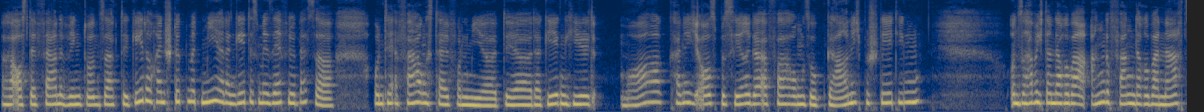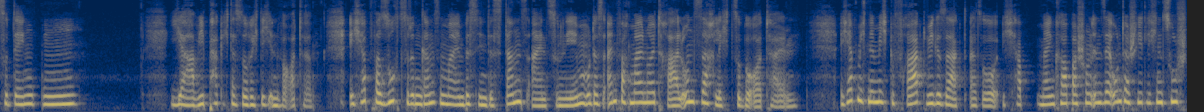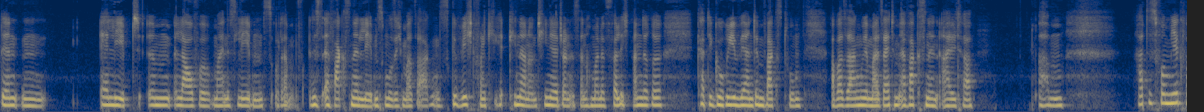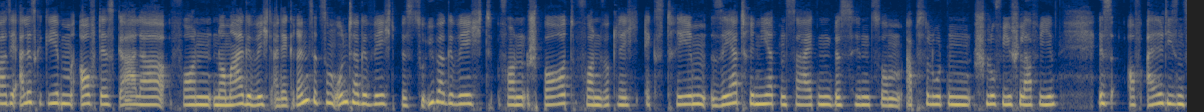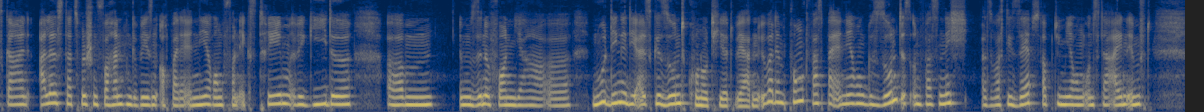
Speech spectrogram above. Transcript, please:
aus der Ferne winkte und sagte, geh doch ein Stück mit mir, dann geht es mir sehr viel besser. Und der Erfahrungsteil von mir, der dagegen hielt, oh, kann ich aus bisheriger Erfahrung so gar nicht bestätigen. Und so habe ich dann darüber angefangen, darüber nachzudenken, ja, wie packe ich das so richtig in Worte? Ich habe versucht, zu dem Ganzen mal ein bisschen Distanz einzunehmen und das einfach mal neutral und sachlich zu beurteilen. Ich habe mich nämlich gefragt, wie gesagt, also ich habe meinen Körper schon in sehr unterschiedlichen Zuständen erlebt im Laufe meines Lebens oder des Erwachsenenlebens, muss ich mal sagen. Das Gewicht von Kindern und Teenagern ist ja nochmal eine völlig andere Kategorie während dem Wachstum. Aber sagen wir mal seit dem Erwachsenenalter. Ähm, hat es von mir quasi alles gegeben auf der Skala von Normalgewicht an der Grenze zum Untergewicht bis zu Übergewicht, von Sport, von wirklich extrem sehr trainierten Zeiten bis hin zum absoluten Schluffi-Schlaffi, ist auf all diesen Skalen alles dazwischen vorhanden gewesen, auch bei der Ernährung von extrem rigide, ähm, im Sinne von ja äh, nur Dinge, die als gesund konnotiert werden. Über den Punkt, was bei Ernährung gesund ist und was nicht, also was die Selbstoptimierung uns da einimpft,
